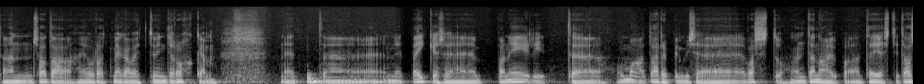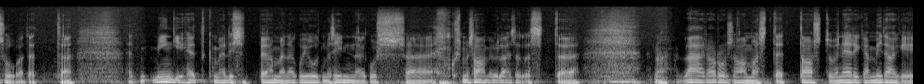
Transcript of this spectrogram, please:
ta on sada eurot megavatt-tund ja rohkem. Need, need päikesepaneelid oma tarbijatele tarbimise vastu on täna juba täiesti tasuvad, et. et mingi hetk me lihtsalt peame nagu jõudma sinna, kus, kus me saame üle sellest noh, väärarusaamast, et taastuvenergia on midagi,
